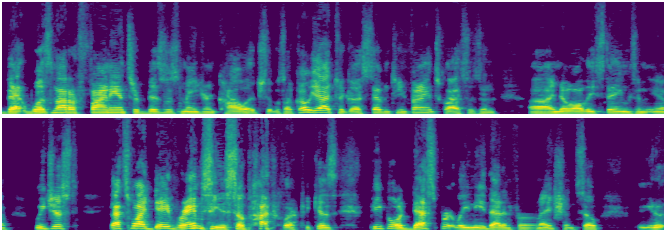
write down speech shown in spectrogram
that was not a finance or business major in college that was like oh yeah I took uh, 17 finance classes and uh, I know all these things and you know we just that's why Dave Ramsey is so popular because people desperately need that information. So you know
